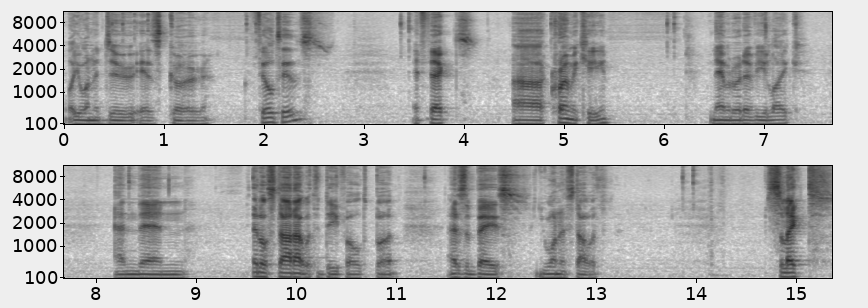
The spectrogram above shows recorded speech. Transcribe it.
what you want to do is go filters, effects, uh, chroma key, name it whatever you like, and then it'll start out with the default, but as a base, you want to start with select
